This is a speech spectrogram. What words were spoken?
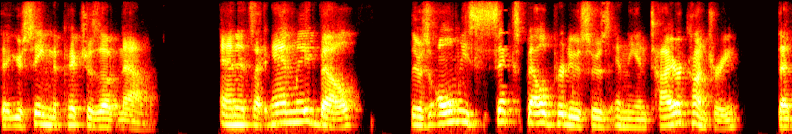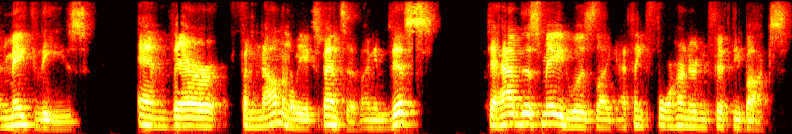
that you're seeing the pictures of now. And it's a handmade bell. There's only six bell producers in the entire country that make these, and they're phenomenally expensive. I mean, this to have this made was like I think 450 bucks.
